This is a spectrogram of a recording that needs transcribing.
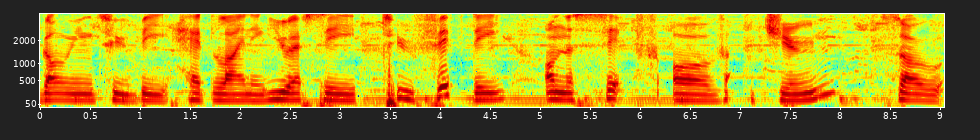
going to be headlining UFC 250 on the 6th of June. So,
